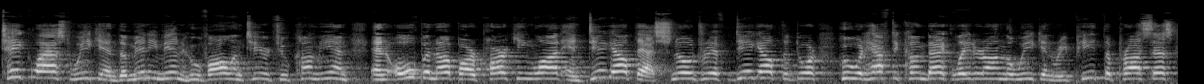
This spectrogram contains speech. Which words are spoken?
Take last weekend, the many men who volunteered to come in and open up our parking lot and dig out that snowdrift, dig out the door, who would have to come back later on the week and repeat the process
